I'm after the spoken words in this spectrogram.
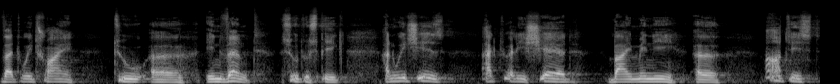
that we try to uh, invent, so to speak, and which is actually shared by many uh, artists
